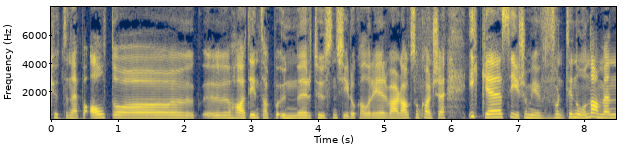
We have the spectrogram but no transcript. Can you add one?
kutte ned på alt og øh, ha et inntak på under 1000 kilokalorier hver dag, som kanskje ikke sier så mye til noen, da, men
